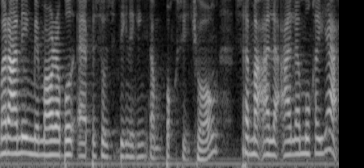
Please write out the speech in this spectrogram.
Maraming memorable episodes ding naging tampok si Jong sa Maalaala Mo Kaya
